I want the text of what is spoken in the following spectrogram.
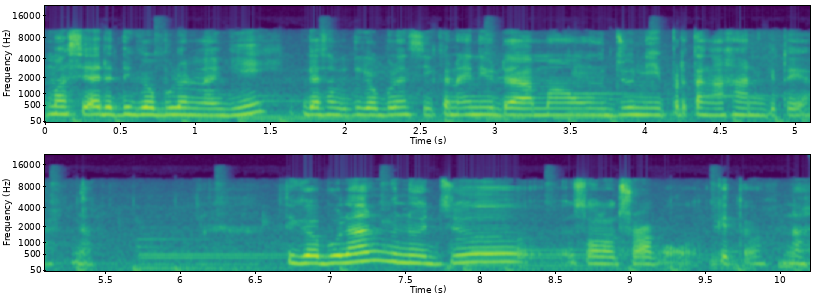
masih ada tiga bulan lagi. Nggak sampai tiga bulan sih karena ini udah mau Juni pertengahan gitu ya. Nah tiga bulan menuju solo travel gitu. Nah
